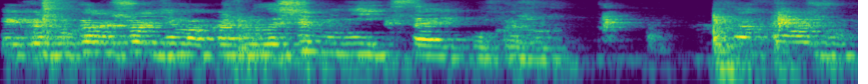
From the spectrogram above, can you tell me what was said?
Я кажу, хорошо, Діма, кажу, лише мені XL, кажу. Заходжу.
